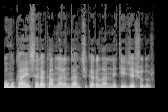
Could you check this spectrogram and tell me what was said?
Bu mukayese rakamlarından çıkarılan netice şudur.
